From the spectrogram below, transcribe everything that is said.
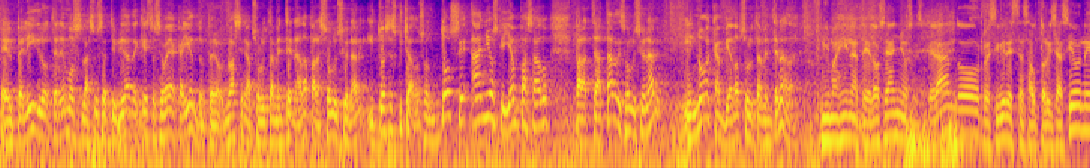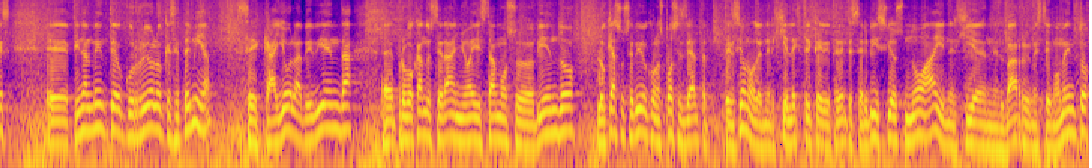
el peligro, tenemos la susceptibilidad de que esto se vaya cayendo, pero no hacen absolutamente nada para solucionar. Y tú has escuchado, son 12 años que ya han pasado para tratar de solucionar y no ha cambiado absolutamente nada. Imagínate, 12 años esperando recibir estas autorizaciones. Eh, finalmente ocurrió lo que se temía, se cayó la vivienda, eh, provocando este daño. Ahí estamos viendo lo que ha sucedido con los postes de alta tensión o de energía eléctrica y diferentes servicios. No hay energía en el barrio en este momento.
